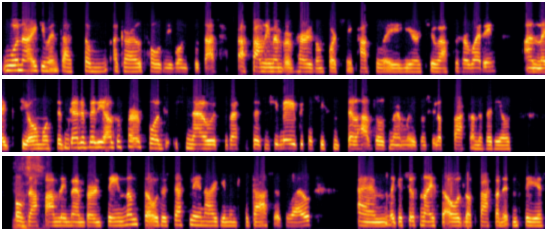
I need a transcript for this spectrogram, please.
One argument that some a girl told me once was that a family member of hers unfortunately passed away a year or two after her wedding, and like she almost didn't get a videographer, but now it's the best decision she made because she can still have those memories when she looks back on the videos yes. of that family member and seeing them. So there's definitely an argument for that as well. Um, like it's just nice to always look back on it and see it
